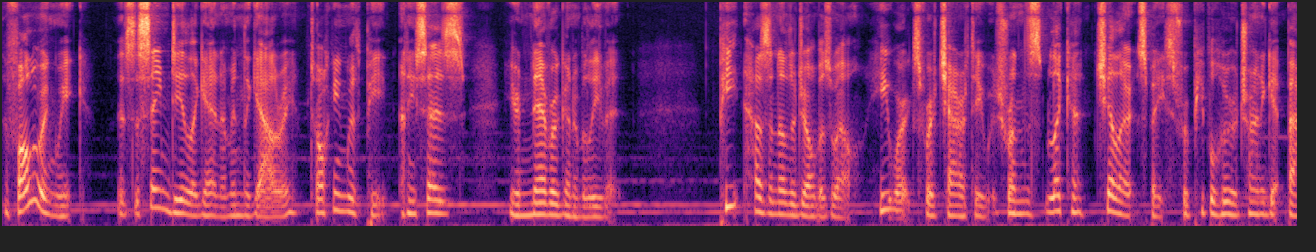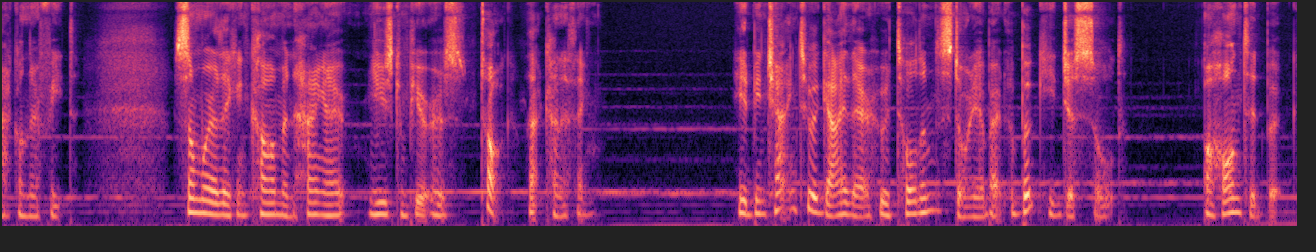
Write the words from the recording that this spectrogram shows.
The following week, it's the same deal again. I'm in the gallery talking with Pete, and he says, You're never going to believe it. Pete has another job as well. He works for a charity which runs like a chill out space for people who are trying to get back on their feet. Somewhere they can come and hang out, use computers, talk, that kind of thing. He had been chatting to a guy there who had told him the story about a book he'd just sold. A haunted book.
